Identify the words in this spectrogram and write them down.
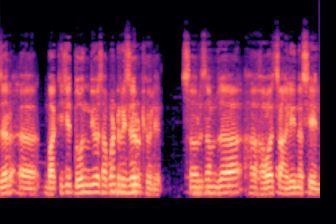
जर बाकीचे दोन दिवस आपण रिझर्व ठेवलेत सर समजा हवा चांगली नसेल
